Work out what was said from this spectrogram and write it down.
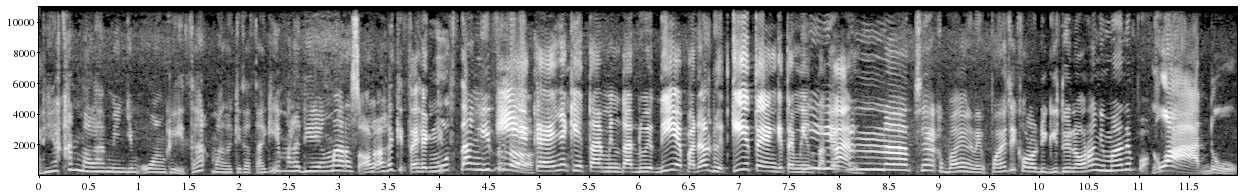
Dia kan malah minjem uang kita, malah kita tagih, eh, malah dia yang marah seolah-olah kita yang ngutang gitu Iya, loh. kayaknya kita minta duit dia padahal duit kita yang kita minta iya kan. benar. Saya kebayang nih, Pok Eci kalau digituin orang gimana, Pok? Waduh.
